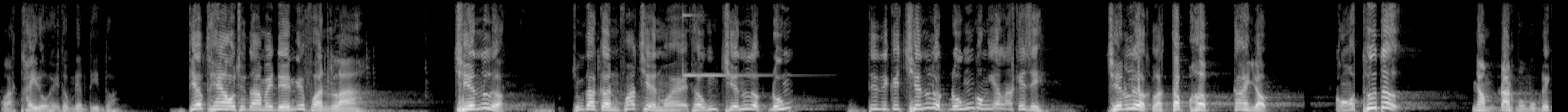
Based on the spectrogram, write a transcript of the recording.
là thay đổi hệ thống niềm tin thôi. Tiếp theo chúng ta mới đến cái phần là chiến lược. Chúng ta cần phát triển một hệ thống chiến lược đúng. Thế thì cái chiến lược đúng có nghĩa là cái gì? Chiến lược là tập hợp các hành động có thứ tự nhằm đạt một mục đích.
